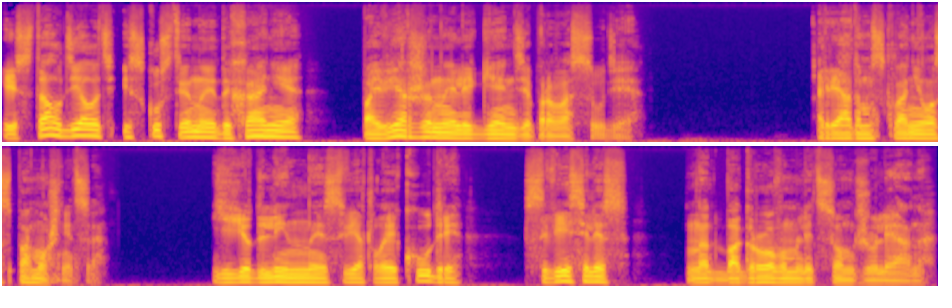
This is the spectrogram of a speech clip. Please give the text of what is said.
и стал делать искусственное дыхание — поверженной легенде правосудия. Рядом склонилась помощница. Ее длинные светлые кудри свесились над багровым лицом Джулиана.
